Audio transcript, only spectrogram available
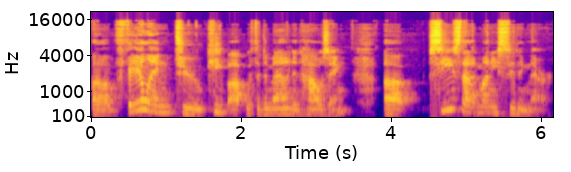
uh, failing to keep up with the demand in housing, uh, sees that money sitting there.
